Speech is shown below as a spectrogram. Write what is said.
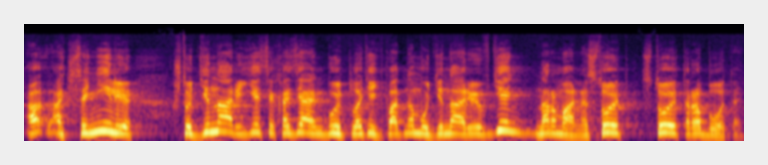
оценили, что динарий, если хозяин будет платить по одному динарию в день, нормально, стоит, стоит работать.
